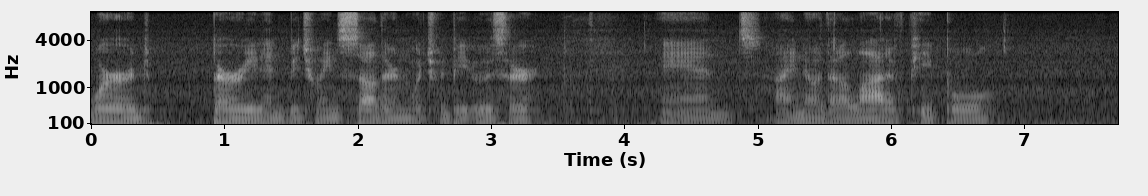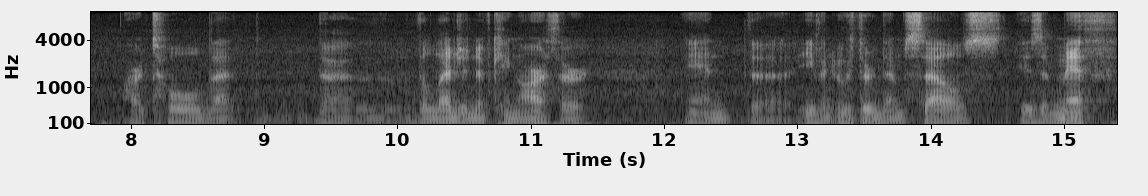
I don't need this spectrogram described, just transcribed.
word buried in between southern, which would be Uther, and I know that a lot of people are told that the the legend of King Arthur and the, even Uther themselves is a myth.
